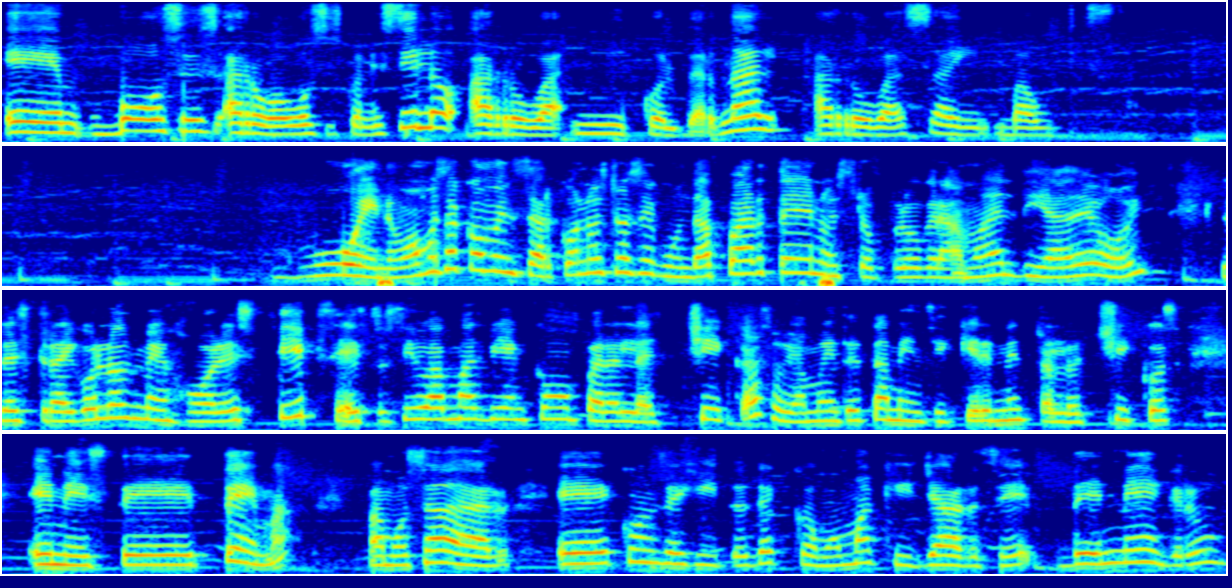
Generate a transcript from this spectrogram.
eh, voces, arroba voces con estilo, arroba Nicole Bernal, arroba Zain Bautista. Bueno, vamos a comenzar con nuestra segunda parte de nuestro programa del día de hoy. Les traigo los mejores tips. Esto sí va más bien como para las chicas. Obviamente también si quieren entrar los chicos en este tema. Vamos a dar eh, consejitos de cómo maquillarse de negro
